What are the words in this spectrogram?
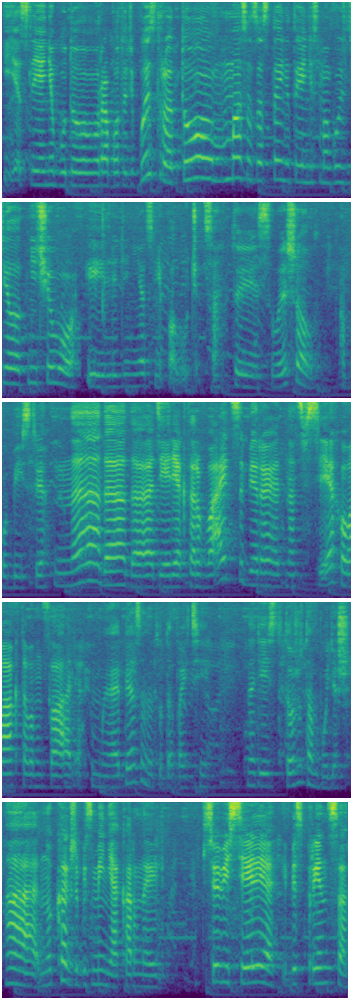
Если я не буду работать быстро, то масса застынет, и я не смогу сделать ничего. И леденец не получится. Ты слышал об убийстве? Да-да-да, директор Вайт собирает нас всех в актовом зале. Мы обязаны туда пойти. Надеюсь, ты тоже там будешь? А, ну как же без меня, Корнель? Все веселье и без принца.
